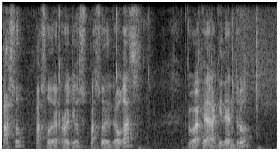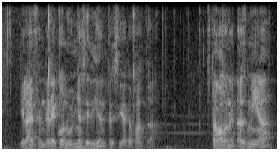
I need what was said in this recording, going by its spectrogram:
paso, paso de rollos, paso de drogas. Me voy a quedar aquí dentro y la defenderé con uñas y dientes si hace falta. Esta vagoneta es mía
